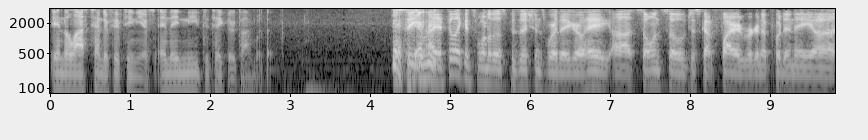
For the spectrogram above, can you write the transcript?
in the last 10 to 15 years and they need to take their time with it. Yeah, see, every- I feel like it's one of those positions where they go, "Hey, so and so just got fired. We're going to put in a uh,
